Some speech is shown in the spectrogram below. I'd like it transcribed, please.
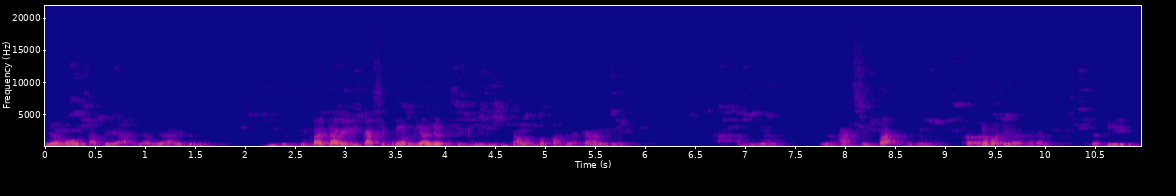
dia mau sate ayam ya itu kita cari kasih pengertiannya di situ. Hmm. Kalau kebanyakan garamnya Ya. asik pak gitu loh. Coba dirasakan. Jadi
